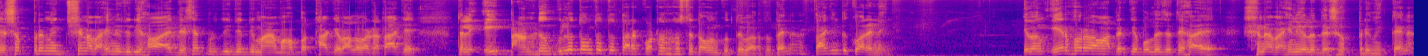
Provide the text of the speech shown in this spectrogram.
দেশপ্রেমিক সেনাবাহিনী যদি হয়, দেশের প্রতি যদি মায়া মহব্বত থাকে, ভালোবাসা থাকে, তাহলে এই তাণ্ডবগুলো তো অন্তত তারা কঠোর হস্তে দমন করতে পারতো, তাই না? তা কিন্তু করে নাই। এবং এরপরও আমাদেরকে বলে যেতে হয়, সেনাবাহিনী হলো দেশপ্রেমিক, তাই না?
